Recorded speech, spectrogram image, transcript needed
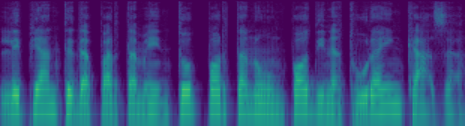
Le piante d'appartamento portano un po' di natura in casa.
